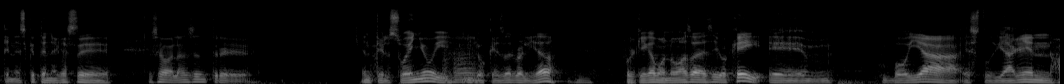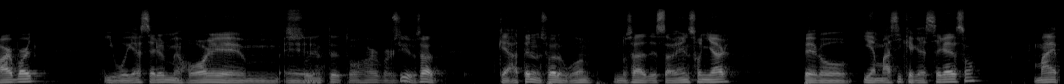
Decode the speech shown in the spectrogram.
tenés que tener ese, Ese balance entre... entre el sueño y, lo que es la realidad. Porque, digamos, no vas a decir, ok, em, voy a estudiar en Harvard y voy a ser el mejor... em, eh, estudiante de todo Harvard. Sí, o sea, quédate en el suelo, weón. O sea, de saber soñar, pero, y además si querés hacer eso, mae,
